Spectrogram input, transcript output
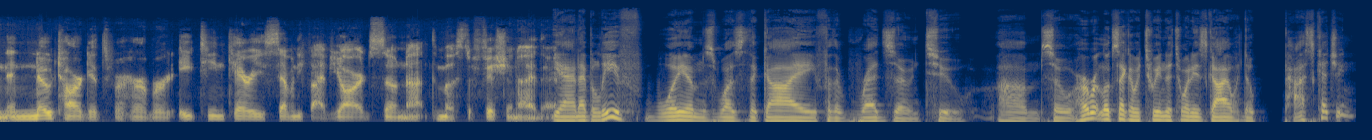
And, and no targets for Herbert. 18 carries, 75 yards, so not the most efficient either. Yeah, and I believe Williams was the guy for the red zone too. Um, so Herbert looks like a between the twenties guy with no pass catching.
